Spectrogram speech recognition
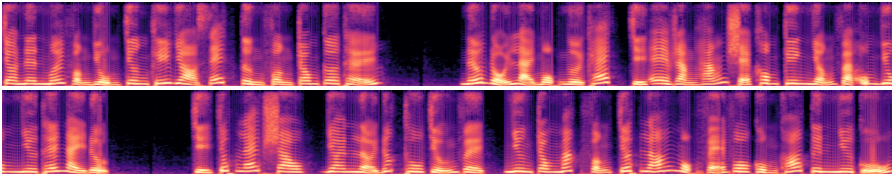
Cho nên mới vận dụng chân khí dò xét từng phần trong cơ thể. Nếu đổi lại một người khác, chỉ e rằng hắn sẽ không kiên nhẫn và ung dung như thế này được. Chỉ chút lát sau, Doanh Lợi Đức thu trưởng về, nhưng trong mắt vẫn chết lóe một vẻ vô cùng khó tin như cũ.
